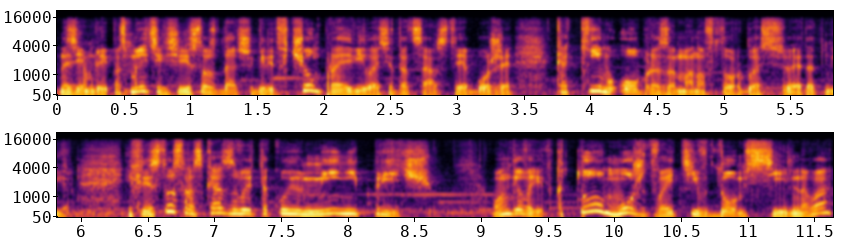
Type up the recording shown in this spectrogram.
на землю. И посмотрите, Христос дальше говорит, в чем проявилось это Царствие Божие, каким образом оно вторглось в этот мир. И Христос рассказывает такую мини-притчу. Он говорит, кто может войти в дом сильного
